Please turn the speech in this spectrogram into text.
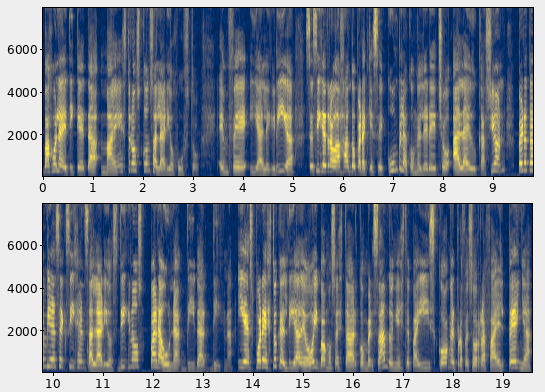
bajo la etiqueta Maestros con Salario Justo en fe y alegría. Se sigue trabajando para que se cumpla con el derecho a la educación, pero también se exigen salarios dignos para una vida digna. Y es por esto que el día de hoy vamos a estar conversando en este país con el profesor Rafael Peña,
